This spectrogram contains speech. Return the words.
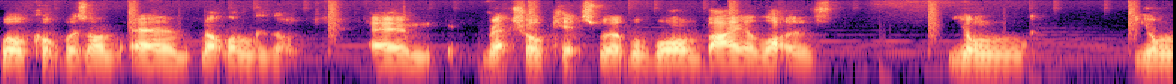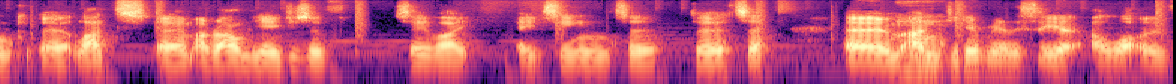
World Cup was on um, not long ago. Um, retro kits were, were worn by a lot of young young uh, lads um, around the ages of say like 18 to 30 um, Mm. and you didn't really see a, a lot of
